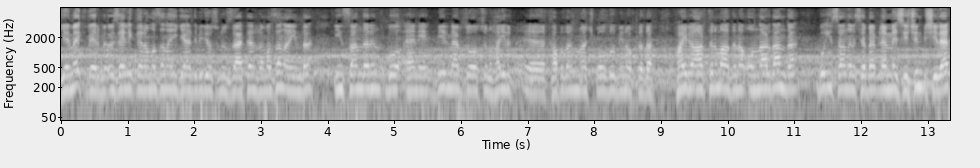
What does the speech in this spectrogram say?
yemek verme özellikle Ramazan ayı geldi biliyorsunuz zaten Ramazan ayında insanların bu yani bir nebze olsun hayır e, kapılarının açık olduğu bir noktada hayrı artırma adına onlardan da bu insanların sebeplenmesi için bir şeyler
